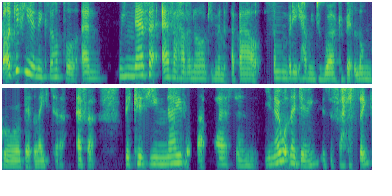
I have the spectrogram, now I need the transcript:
but I'll give you an example. Um, we never ever have an argument about somebody having to work a bit longer or a bit later ever because you know that that person you know what they're doing is the first thing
